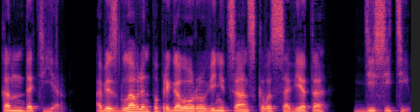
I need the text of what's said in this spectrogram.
кондотьер, обезглавлен по приговору Венецианского совета десяти.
